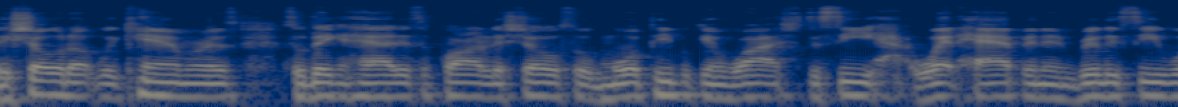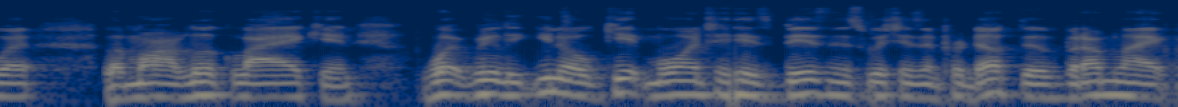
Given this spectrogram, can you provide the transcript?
they showed up with cameras so they can have this a part of the show so more people can watch to see what happened and really see what Lamar looked like and what really, you know, get more into his business, which isn't productive. But I'm like,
